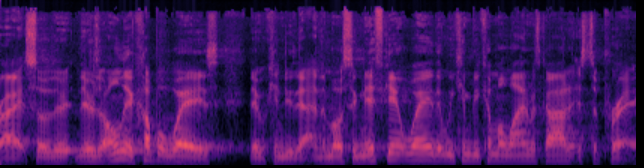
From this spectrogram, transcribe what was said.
right? So there, there's only a couple ways that we can do that. And the most significant way that we can become aligned with God is to pray.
